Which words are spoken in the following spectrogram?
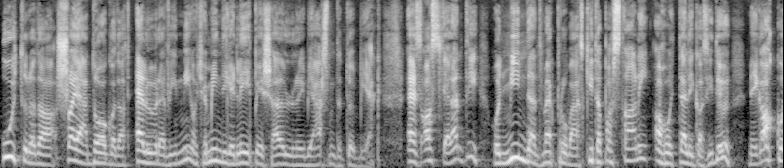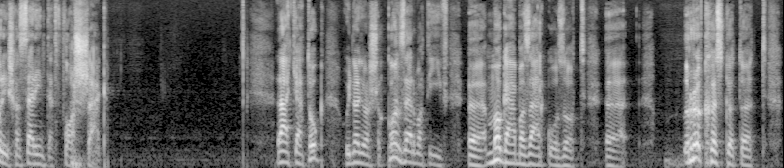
úgy tudod a saját dolgodat előre vinni, hogyha mindig egy lépéssel előrébb jársz, mint a többiek. Ez azt jelenti, hogy mindent megpróbálsz kitapasztalni, ahogy telik az idő, még akkor is, ha szerinted fasság. Látjátok, hogy nagyon sok konzervatív, magába zárkózott, röghöz kötött,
